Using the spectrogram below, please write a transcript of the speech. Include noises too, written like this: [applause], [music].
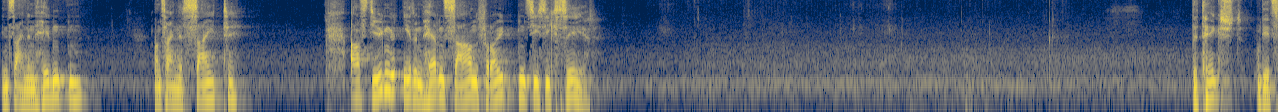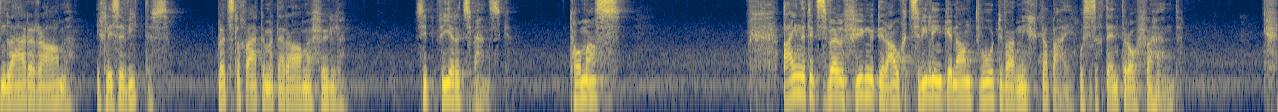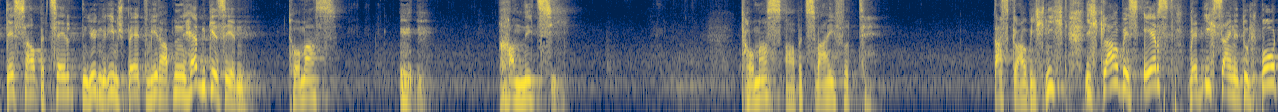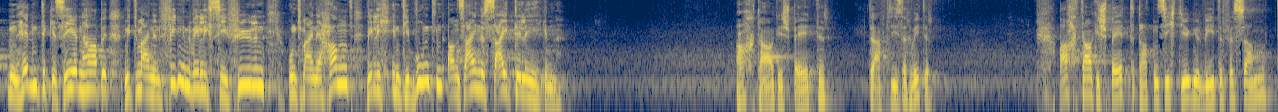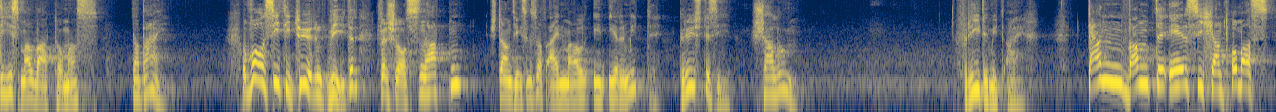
in seinen Händen, an seiner Seite. Als die Jünger ihren Herrn sahen, freuten sie sich sehr. Der Text und jetzt ein leerer Rahmen. Ich lese weiter. Plötzlich werden wir den Rahmen füllen. 24. Thomas, einer der zwölf Jünger, der auch Zwilling genannt wurde, war nicht dabei, wo sie sich dann getroffen haben. Deshalb erzählten Jünger ihm später, wir haben den Herrn gesehen. Thomas, [clears throat] kann nicht sein. Thomas aber zweifelte. Das glaube ich nicht. Ich glaube es erst, wenn ich seine durchbohrten Hände gesehen habe. Mit meinen Fingern will ich sie fühlen und meine Hand will ich in die Wunden an seiner Seite legen. Acht Tage später trafen sie sich wieder. Acht Tage später hatten sich die Jünger wieder versammelt. Diesmal war Thomas dabei. Obwohl sie die Türen wieder verschlossen hatten, stand Jesus auf einmal in ihrer Mitte, grüßte sie, Shalom, Friede mit euch. Dann wandte er sich an Thomas,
